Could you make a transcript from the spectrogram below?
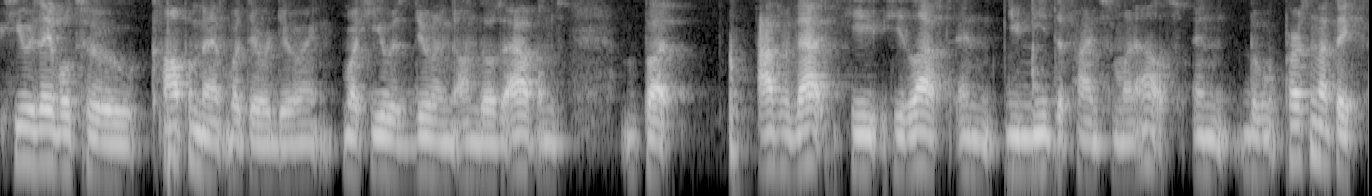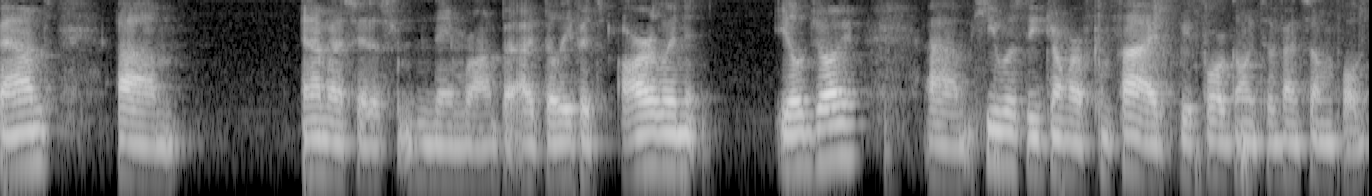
he was able to complement what they were doing, what he was doing on those albums. But after that, he he left, and you need to find someone else. And the person that they found, um, and I'm going to say this name wrong, but I believe it's Arlen Illjoy. Um, he was the drummer of Confide before going to Avenged Sevenfold.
